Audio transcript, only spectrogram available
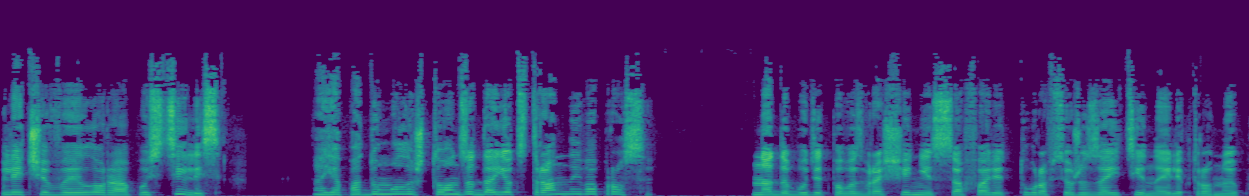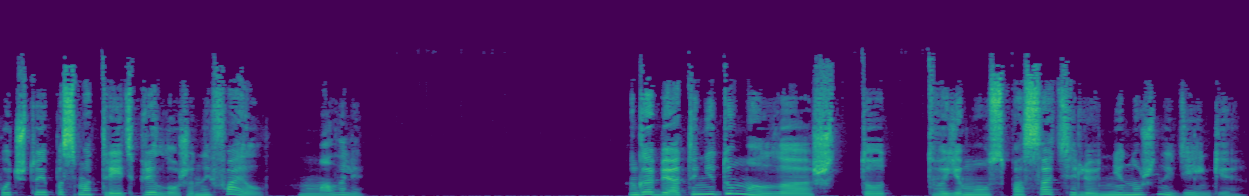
Плечи Вейлора опустились, а я подумала, что он задает странные вопросы. Надо будет по возвращении с сафари-тура все же зайти на электронную почту и посмотреть приложенный файл. Мало ли. «Габи, а ты не думала, что твоему спасателю не нужны деньги?»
